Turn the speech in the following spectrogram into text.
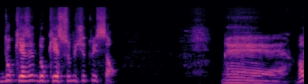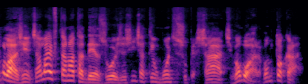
do que, do que substituição. É, vamos lá, gente. A live está nota 10 hoje. A gente já tem um monte de superchat. Vamos embora, vamos tocar.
